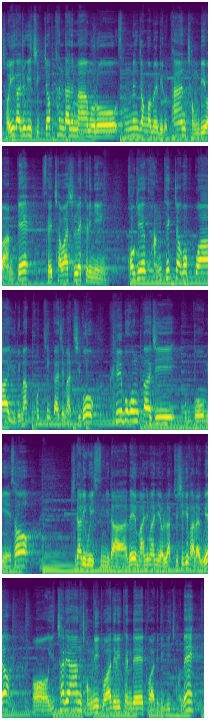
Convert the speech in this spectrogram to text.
저희 가족이 직접 탄다는 마음으로 성능 점검을 비롯한 정비와 함께 세차와 실내 클리닝, 거기에 광택 작업과 유리막 코팅까지 마치고 휠 복원까지 꼼꼼히 해서 기다리고 있습니다. 네, 많이 많이 연락 주시기 바라고요. 어, 이 차량 정리 도와드릴 텐데 도와드리기 전에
